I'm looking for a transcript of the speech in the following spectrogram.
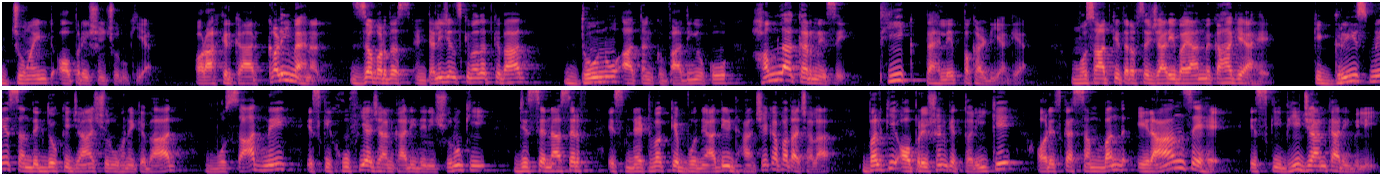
ज्वाइंट ऑपरेशन शुरू किया। और आखिरकार कड़ी मेहनत, ज़बरदस्त इंटेलिजेंस की मदद के बाद दोनों आतंकवादियों को हमला करने से ठीक पहले पकड़ लिया गया। मोसाद की तरफ़ से जारी बयान में कहा गया है कि ग्रीस में संदिग्धों की जाँच शुरू होने के बाद मोसाद ने इसकी खुफिया जानकारी देनी शुरू की, जिससे न सिर्फ़ इस नेटवर्क के बुनियादी ढांचे का पता चला, बल्कि ऑपरेशन के तरीके और इसका संबंध ईरान से है, इसकी भी जानकारी मिली।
